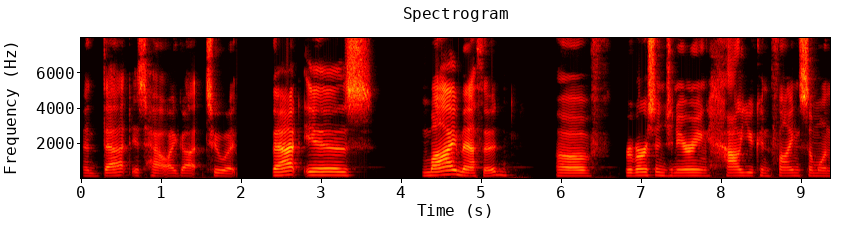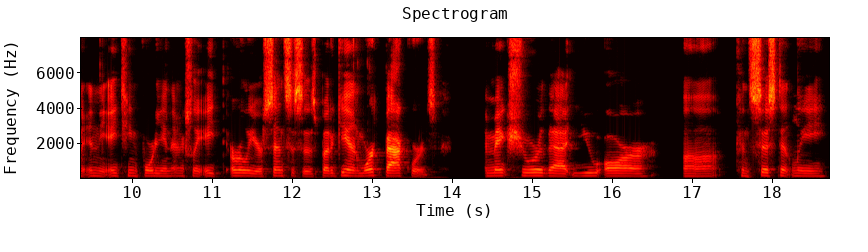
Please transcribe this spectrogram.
And that is how I got to it. That is my method of reverse engineering how you can find someone in the 1840 and actually eight earlier censuses. But again, work backwards. and make sure that you are uh, consistently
